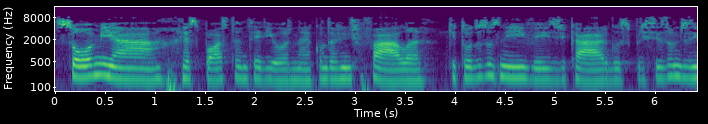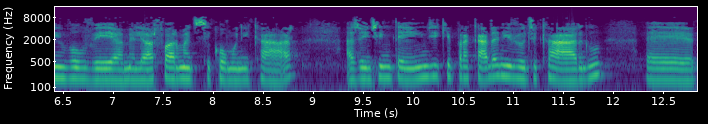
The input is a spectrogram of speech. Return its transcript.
Some a resposta anterior, né? Quando a gente fala que todos os níveis de cargos precisam desenvolver a melhor forma de se comunicar, a gente entende que para cada nível de cargo é,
